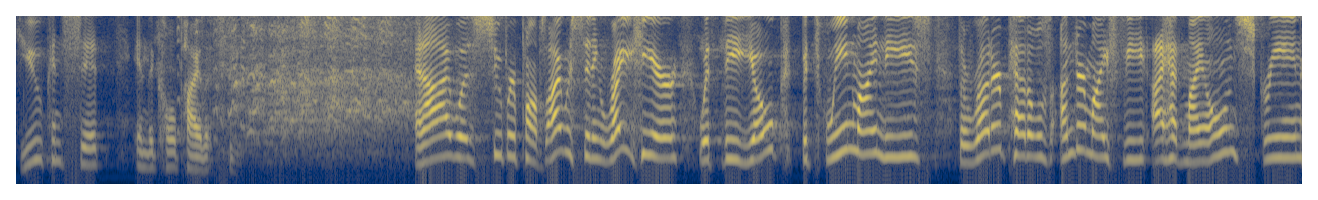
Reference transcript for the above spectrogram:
you can sit in the co pilot's seat and I was super pumped. I was sitting right here with the yoke between my knees, the rudder pedals under my feet. I had my own screen,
